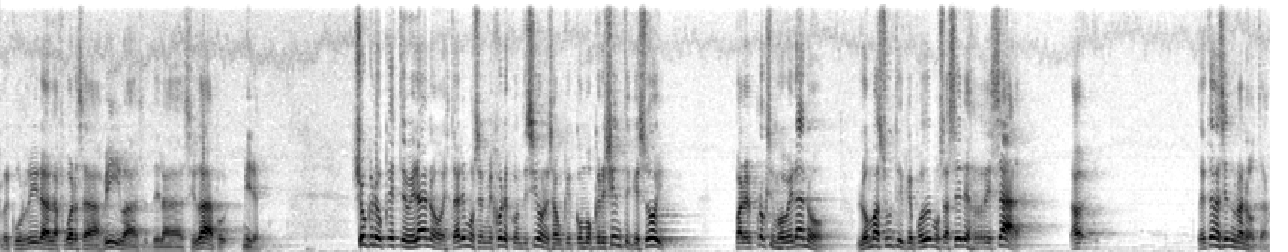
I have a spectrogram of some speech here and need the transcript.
recurrir a las fuerzas vivas de la ciudad. Mire, yo creo que este verano estaremos en mejores condiciones, aunque como creyente que soy, para el próximo verano lo más útil que podemos hacer es rezar. Le están haciendo una nota.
